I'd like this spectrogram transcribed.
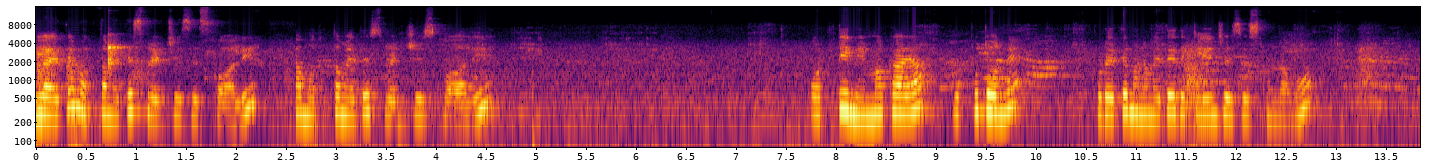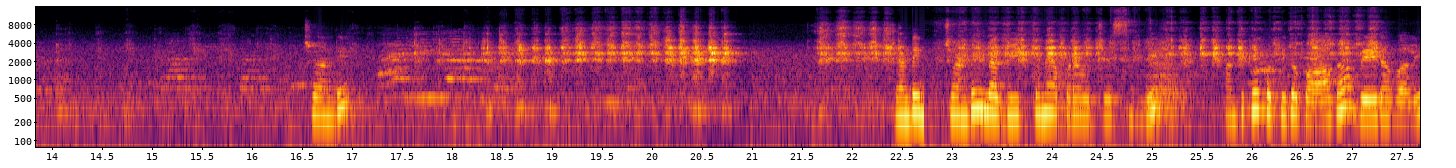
ఇలా అయితే మొత్తం అయితే స్ప్రెడ్ చేసేసుకోవాలి. ఇలా మొత్తం అయితే స్ప్రెడ్ చేసుకోవాలి. ఒట్టి నిమ్మకాయ ఉప్పుతోనే ఇప్పుడైతే మనమైతే ఇది క్లీన్ చేసేసుకుందాము. చూడండి. చూడండి చూడండి ఇలా గీక్తేనే అప్పుడే వచ్చేస్తుంది. అందుకే కొద్దిగా బాగా వేడవ్వాలి.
